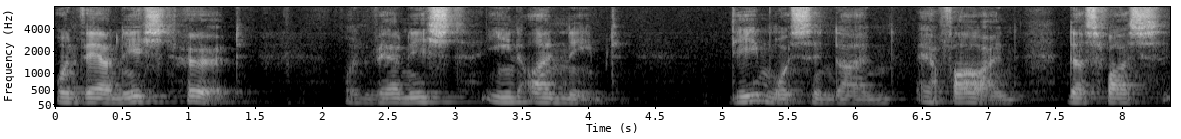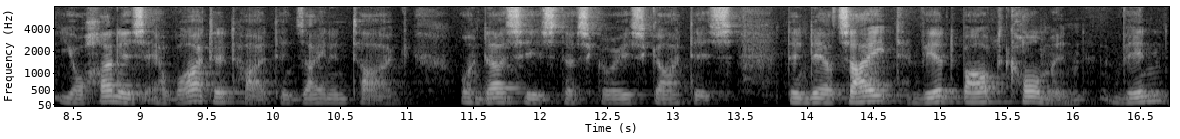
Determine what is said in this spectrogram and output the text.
Und wer nicht hört und wer nicht ihn annimmt, die müssen dann erfahren, das, was Johannes erwartet hat in seinen Tag. Und das ist das Grüß Gottes. Denn der Zeit wird bald kommen, wenn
